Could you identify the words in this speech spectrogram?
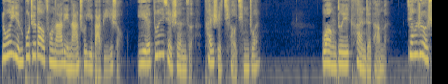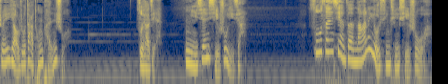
罗隐不知道从哪里拿出一把匕首，也蹲下身子开始撬青砖。旺堆看着他们，将热水舀入大铜盆，说：“苏小姐，你先洗漱一下。”苏三现在哪里有心情洗漱啊？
